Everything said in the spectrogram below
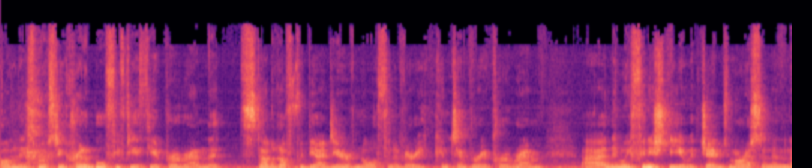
on this most incredible 50th year program that started off with the idea of North and a very contemporary program. Uh, and then we finished the year with James Morrison and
